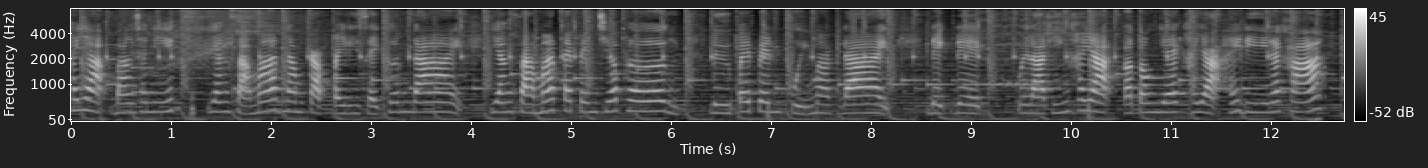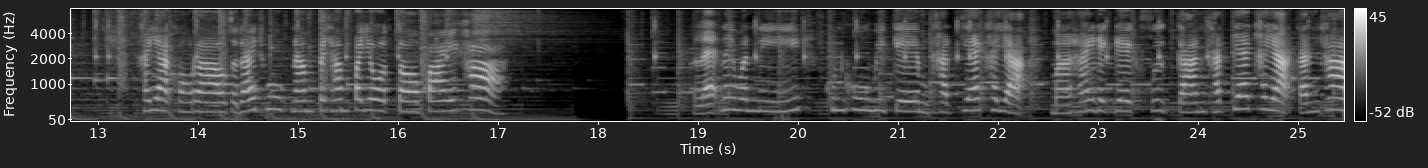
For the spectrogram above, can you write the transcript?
ขยะบางชนิดยังสามารถนำกลับไปรีไซเคิลได้ ยังสามารถไปเป็นเชื้อเพลิง หรือไปเป็นปุ๋ยหมักได้ เด็กๆ เวลาทิ้งขยะก็ต้องแยกขยะให้ดีนะคะ ขยะของเราจะได้ถูกนำไปทำประโยชน์ต่อไปค่ะและในวันนี้คุณครูมีเกมคัดแยกขยะมาให้เด็กๆ ฝึกการคัดแยกขยะกันค่ะ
